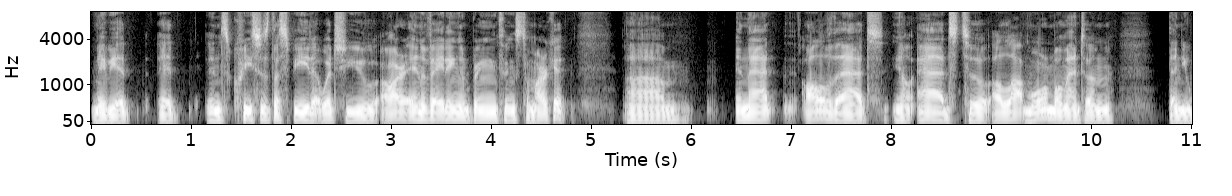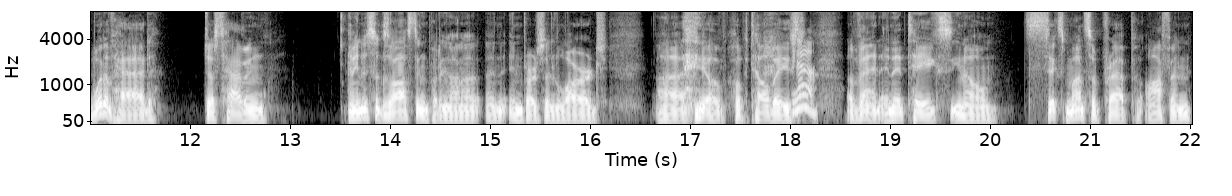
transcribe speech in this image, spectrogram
Maybe it it increases the speed at which you are innovating and bringing things to market. Um, and that all of that you know adds to a lot more momentum than you would have had just having. I mean, it's exhausting putting on a, an in-person large, uh, you know, hotel-based yeah. event, and it takes you know six months of prep often,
